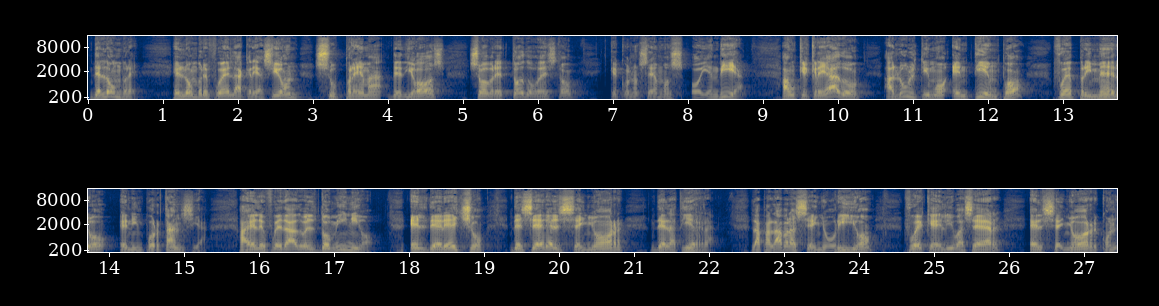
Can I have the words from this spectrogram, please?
del hombre. El hombre fue la creación suprema de Dios sobre todo esto que conocemos hoy en día. Aunque creado al último en tiempo, fue primero en importancia. A él le fue dado el dominio, el derecho de ser el Señor de la tierra. La palabra señorío fue que él iba a ser el Señor con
